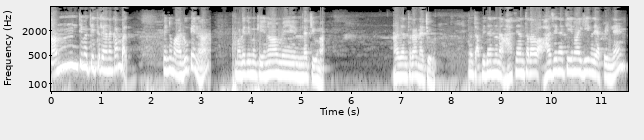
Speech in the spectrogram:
අන්තිම තිතර යනකම් බලන්න. පෙනුම අඩු කෙනා මගදීම කියනවා මේ නැති වුණා. ආශාන්තර නැති වුණා. මොකද අපි දන්නවනේ ආශාන්තරව අහසේ නැති වෙනවා කියන දෙයක් වෙන්නේ නැහැ.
